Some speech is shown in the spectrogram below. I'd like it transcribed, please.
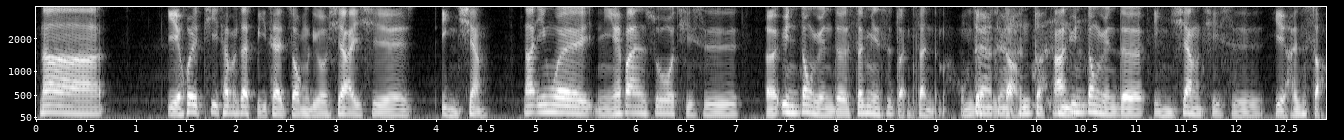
那也会替他们在比赛中留下一些影像。那因为你会发现说，其实呃，运动员的生命是短暂的嘛，我们都知道。很短。那嗯运动员的影像其实也很少，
